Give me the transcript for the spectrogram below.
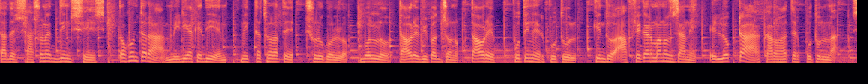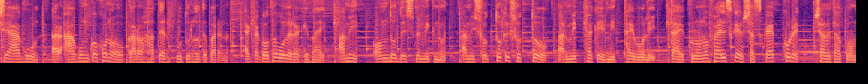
তাদের শাসনের দিন শেষ। তখন তারা মিডিয়াকে দিয়ে মিথ্যা ছড়াতে শুরু করল। বলল, তাওরে বিপজ্জনক, তাওরে পুতিনের পুতুল। কিন্তু আফ্রিকার মানুষ জানে, এই লোকটা কারও হাতের পুতুল না। সে আগুন, আর আগুন কখনো কারও হাতের পুতুল হতে পারে না। একটা কথা বলে রাখি ভাই, আমি অন্ধ দেশপ্রেমিক নই। আমি সত্যকে সত্য আর মিথ্যাকে মিথ্যাই বলি। তাই ক্রোনোফাইলসকে সাবস্ক্রাইব করে সাথে থাকুন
